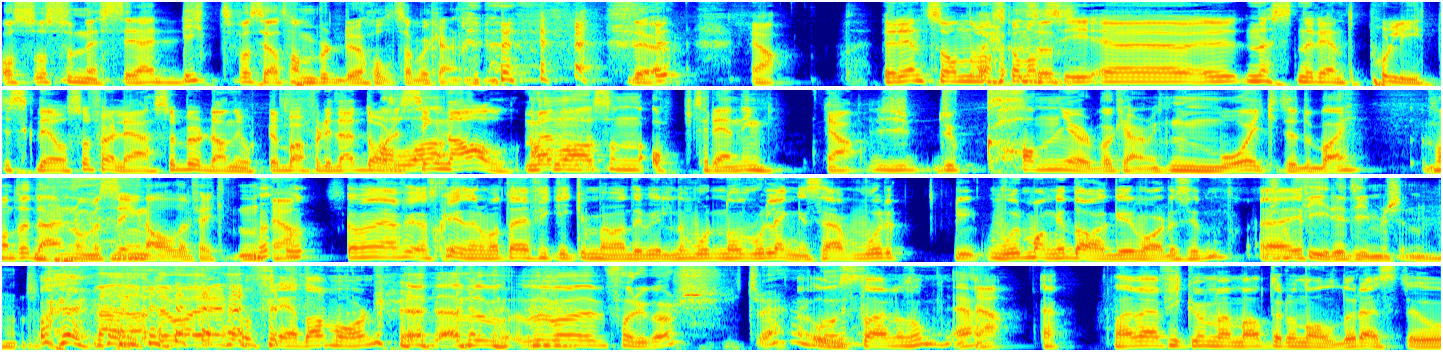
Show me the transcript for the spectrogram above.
Og så sunesser jeg litt på å si at han burde holdt seg på klærne. Det gjør jeg. Ja. Rent sånn, hva skal man si, eh, nesten rent politisk det også, føler jeg, så burde han gjort det, bare fordi det er et dårlig signal. Men, alla sånn opptrening. Ja. Du, du kan gjøre det på Carrington, må ikke til Dubai. På en måte, det er noe med signaleffekten. Men, Ja. men jeg, jeg skal innrømme at jeg fikk ikke med meg de bildene. Hvor, hvor lenge siden, hvor, hvor mange dager var det siden? Sånn Eh, fire timer siden. Nei, nei, det var, på fredag morgen? det, det var foregårs, tror jeg. Onsdag eller noe sånt? Ja. ja. Ja. Nei, men jeg fikk jo med meg at Ronaldo reiste jo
